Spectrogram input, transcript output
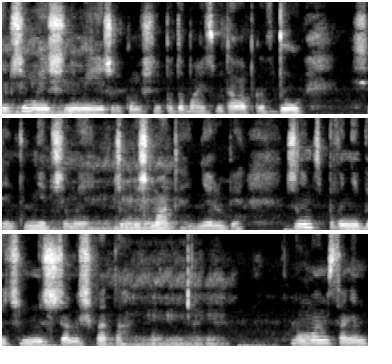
nie przyjmuję się nimi, jeżeli komuś nie podoba, jest ta łapkę w dół. Się tym nie przyjmuję. Czy lubisz matę? Nie lubię. Czy Niemcy powinni być mistrzami świata? No moim zdaniem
